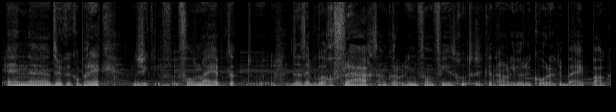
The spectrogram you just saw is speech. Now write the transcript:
En eh, druk ik op rec. Dus ik, volgens mij heb ik dat, eh, dat heb ik wel gevraagd aan Caroline. Van, vind je het goed als ik een audio recorder erbij pak?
